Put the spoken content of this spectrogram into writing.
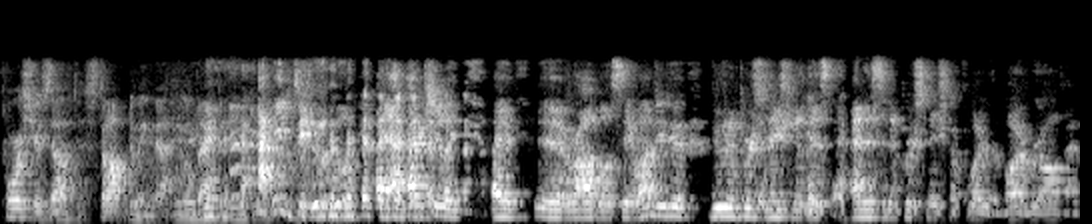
force yourself to stop doing that and go back to being I do. I actually, I, uh, Rob will say, "Why don't you do do an impersonation of this?" And it's an impersonation of Floyd the Barber all the time.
